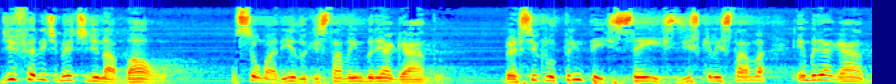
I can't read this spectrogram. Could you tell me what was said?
Diferentemente de Nabal, o seu marido que estava embriagado. Versículo 36 diz que ele estava embriagado.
